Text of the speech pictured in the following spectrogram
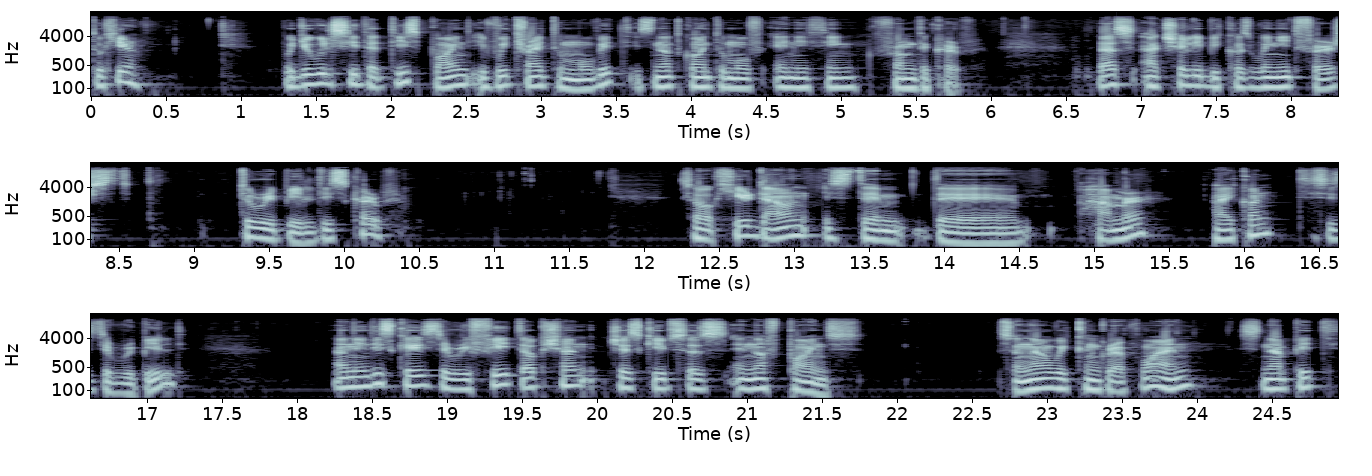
to here. But you will see that this point, if we try to move it, it's not going to move anything from the curve. That's actually because we need first to rebuild this curve. So here down is the, the hammer icon. This is the rebuild. And in this case, the refit option just gives us enough points. So now we can grab one, snap it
